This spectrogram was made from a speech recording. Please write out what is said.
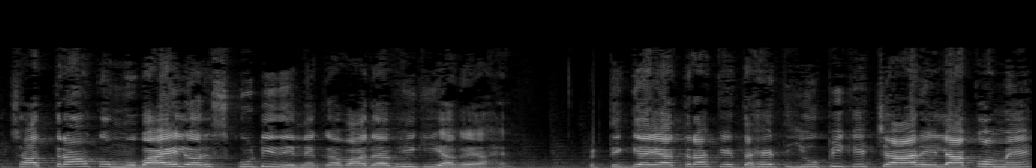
छात्राओं को मोबाइल और स्कूटी देने का वादा भी किया गया है। प्रतिज्ञा यात्रा के तहत यूपी के चार इलाकों में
